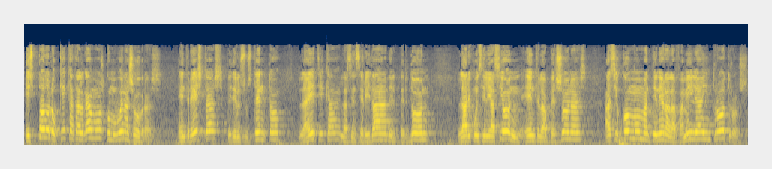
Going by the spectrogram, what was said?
es todo lo que catalogamos como buenas obras. Entre estas, pedir el sustento, la ética, la sinceridad, el perdón, la reconciliación entre las personas, así como mantener a la familia, entre otros.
